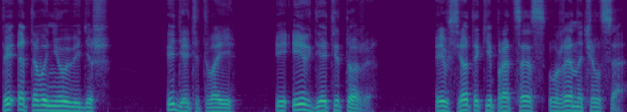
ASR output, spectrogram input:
Ты этого не увидишь. И дети твои, и их дети тоже. И все-таки процесс уже начался.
